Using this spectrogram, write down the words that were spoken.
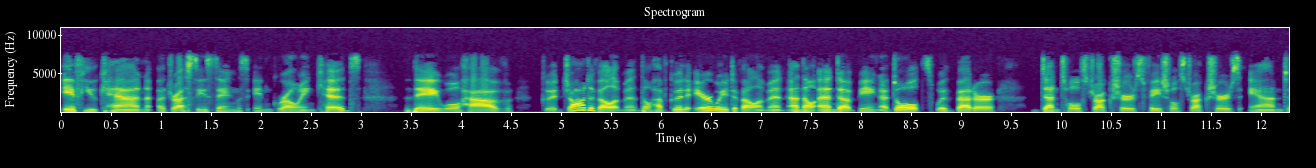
if you can address these things in growing kids, they will have good jaw development, they'll have good airway development, and they'll end up being adults with better dental structures, facial structures, and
